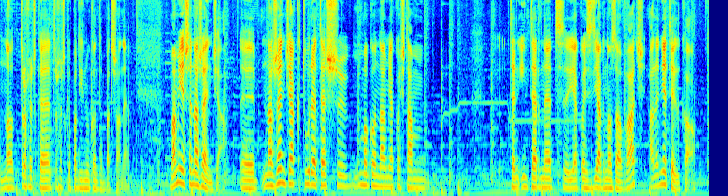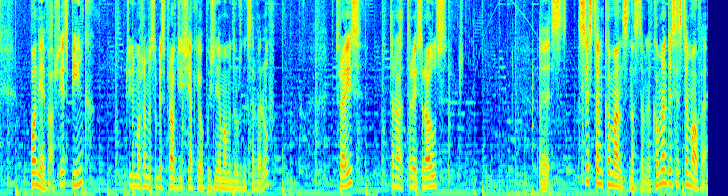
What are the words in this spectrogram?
no troszeczkę, troszeczkę pod innym kątem patrzone. Mamy jeszcze narzędzia. Y, narzędzia, które też y, mogą nam jakoś tam y, ten internet jakoś zdiagnozować, ale nie tylko. Ponieważ jest ping, czyli możemy sobie sprawdzić, jakie opóźnienia mamy do różnych serwerów. Trace, tra, trace rows, system commands następne, komendy systemowe.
